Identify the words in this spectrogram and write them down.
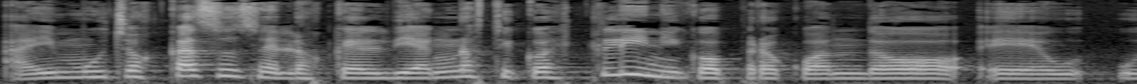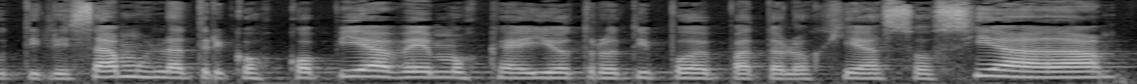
hay, muchos casos en los que el diagnóstico es clínico, pero cuando eh, utilizamos la tricoscopía vemos que hay otro tipo de patología asociada.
